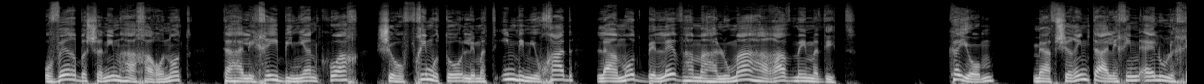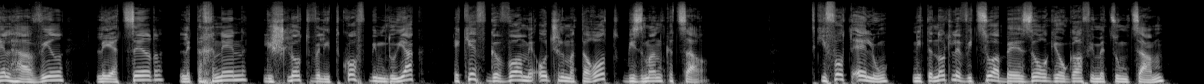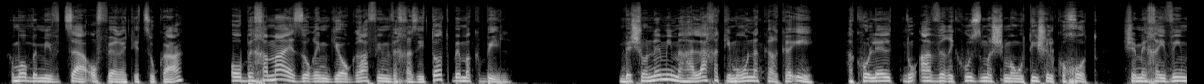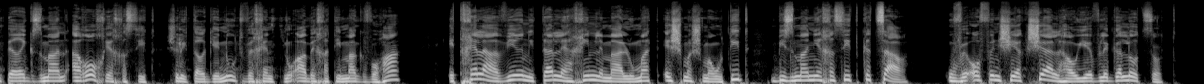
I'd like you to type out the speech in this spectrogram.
עובר בשנים האחרונות תהליכי בניין כוח שהופכים אותו למתאים במיוחד לעמוד בלב המהלומה הרב-מימדית. כיום, מאפשרים תהליכים אלו לחיל האוויר לייצר, לתכנן, לשלוט ולתקוף במדויק היקף גבוה מאוד של מטרות בזמן קצר. תקיפות אלו ניתנות לביצוע באזור גיאוגרפי מצומצם, כמו במבצע עופרת יצוקה, או בכמה אזורים גיאוגרפיים וחזיתות במקביל. בשונה ממהלך התמרון הקרקעי, הכולל תנועה וריכוז משמעותי של כוחות, שמחייבים פרק זמן ארוך יחסית של התארגנות וכן תנועה בחתימה גבוהה, את חיל האוויר ניתן להכין למהלומת אש משמעותית בזמן יחסית קצר, ובאופן שיקשה על האויב לגלות זאת.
